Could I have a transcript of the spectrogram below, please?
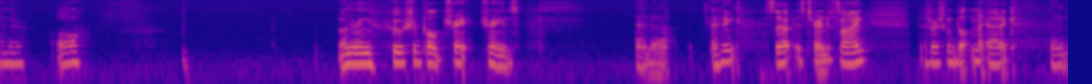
And they're all wondering who should pull tra trains. And uh, I think layout is turned to fine. The first one built in my attic. And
